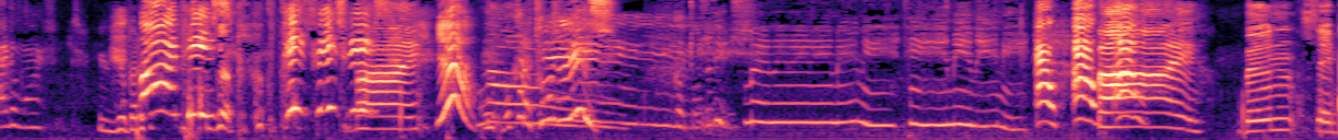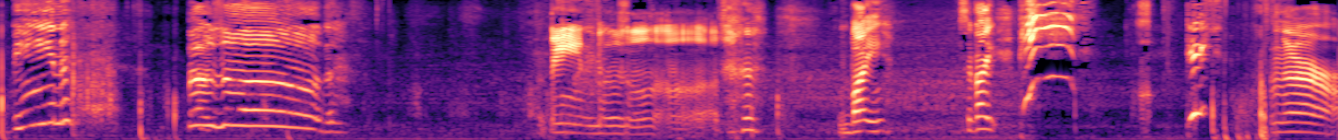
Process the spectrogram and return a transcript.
I don't want food. You better Bye, peace. peace, peace, peace. Bye. Yeah. No. What kind of toys are these? What kind of toys are these? Ow, ow, Bye. Ow. Boon bean Boozled. Bean Boozled. bye. Say bye. Peace. Peace. No.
